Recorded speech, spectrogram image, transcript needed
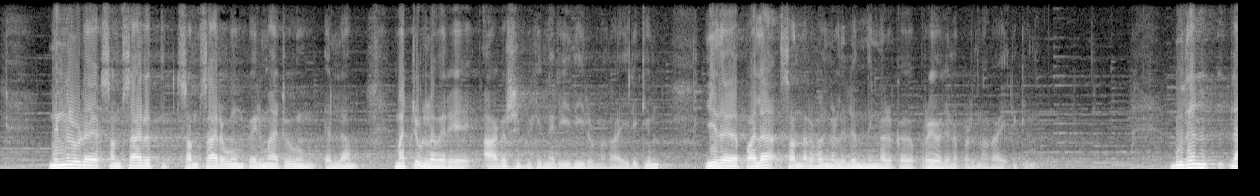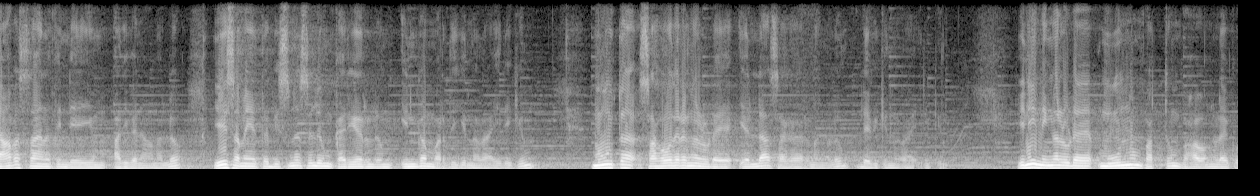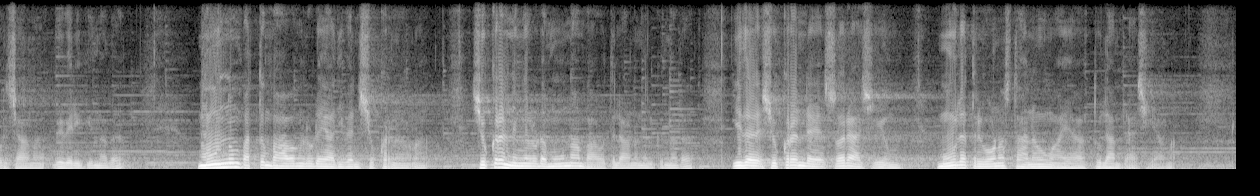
നിങ്ങളുടെ സംസാര സംസാരവും പെരുമാറ്റവും എല്ലാം മറ്റുള്ളവരെ ആകർഷിപ്പിക്കുന്ന രീതിയിലുള്ളതായിരിക്കും. ഇത് പല സന്ദർഭങ്ങളിലും നിങ്ങൾക്ക് പ്രയോജനപ്പെടുന്നതായിരിക്കും. ബുധൻ ലാഭസ്ഥാനത്തിന്റെയും അധിപനാണല്ലോ. ഈ സമയത്ത് ബിസിനസ്സിലും കരിയറിലും ഇൻകം വർദ്ധിക്കുന്നതായിരിക്കും. മൂത്ത സഹോദരങ്ങളുടെ എല്ലാ സഹകരണങ്ങളും ലഭിക്കുന്നതായിരിക്കും. ഇനി നിങ്ങളുടെ മൂന്നും പത്തും ഭാവങ്ങളെക്കുറിച്ചാണ് വിവരിക്കുന്നത്. മൂന്നും പത്തും ഭാവങ്ങളുടെ അധിപൻ ശുക്രനാണ്. ശുക്രൻ നിങ്ങളുടെ മൂന്നാം ഭാവത്തിലാണ് നിൽക്കുന്നത്. ഇത് ശുക്രന്റെ സ്വരാശിയും മൂല ത്രികോണസ്ഥാനവുമായ തുലാം രാശിയാണ്.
